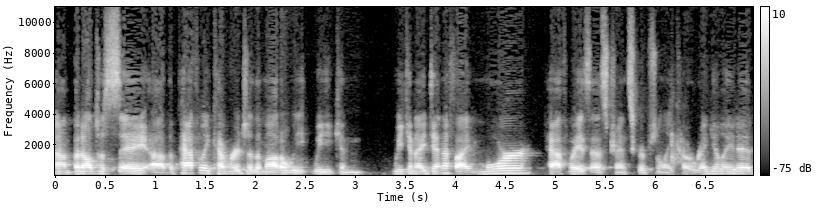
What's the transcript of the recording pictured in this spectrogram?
Um, but I'll just say uh, the pathway coverage of the model, we, we can we can identify more pathways as transcriptionally co-regulated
